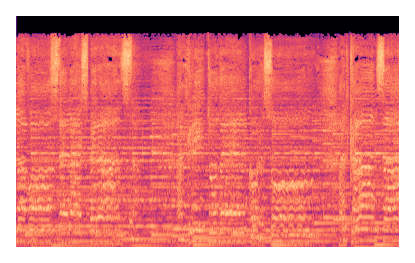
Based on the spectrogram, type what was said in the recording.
La voz de la esperanza, al grito del corazón, alcanza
